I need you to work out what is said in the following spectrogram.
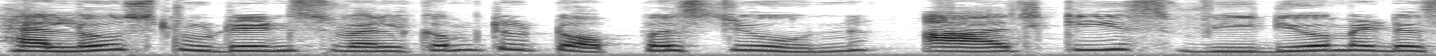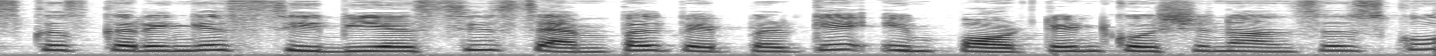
Hello students welcome to toppers जून आज की इस वीडियो में डिस्कस करेंगे सीबीएसई सैंपल पेपर के इंपॉर्टेंट क्वेश्चन आंसर्स को।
